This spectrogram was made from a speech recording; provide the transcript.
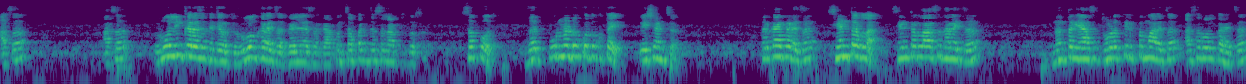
असं असं रोलिंग करायचं त्याच्यावरती. रोल करायचं बेलण्यासारखं. आपण चपाती जसं लाटतो तसं. सपोज जर पूर्ण डोकं दुखतंय पेशंटचं तर काय करायचं? सेंटरला सेंटरला असं धरायचं नंतर हे असं थोडं तिरपं मारायचं असं रोल करायचं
